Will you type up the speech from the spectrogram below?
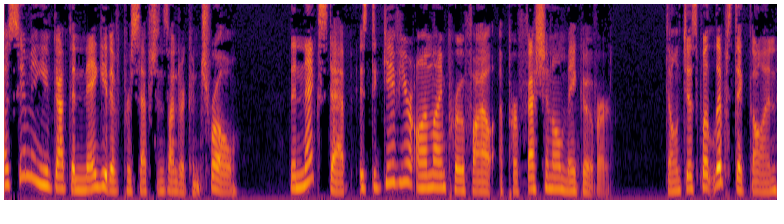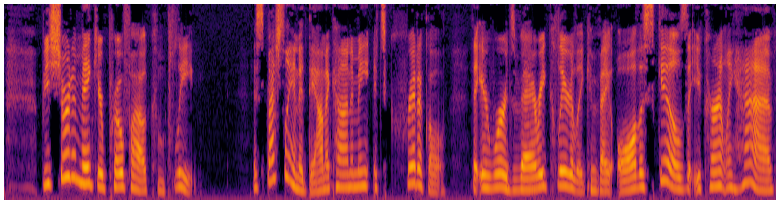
Assuming you've got the negative perceptions under control, the next step is to give your online profile a professional makeover. Don't just put lipstick on, be sure to make your profile complete. Especially in a down economy, it's critical that your words very clearly convey all the skills that you currently have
